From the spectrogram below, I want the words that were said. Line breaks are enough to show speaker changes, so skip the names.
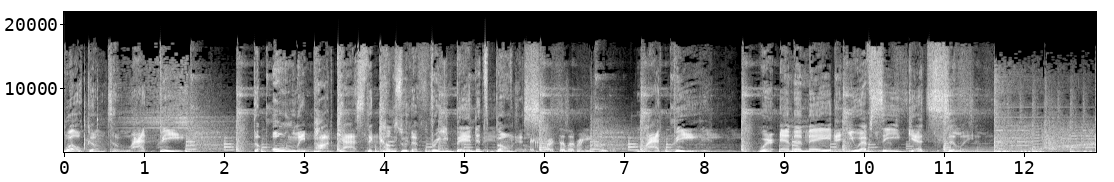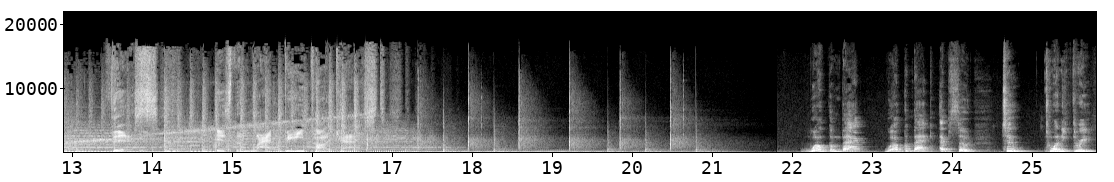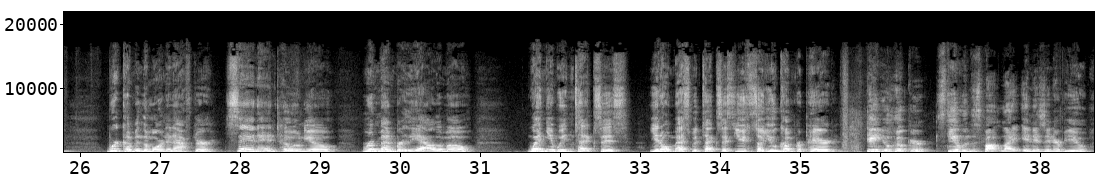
Welcome to Lat B, the only podcast that comes with a free Bandits bonus. Lat B, where MMA and UFC get silly. This is the Lat B podcast.
Welcome back. Welcome back. Episode 223. We're coming the morning after San Antonio. Remember the Alamo. When you win Texas, you don't mess with Texas youth, so you come prepared. Daniel Hooker stealing the spotlight in his interview.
